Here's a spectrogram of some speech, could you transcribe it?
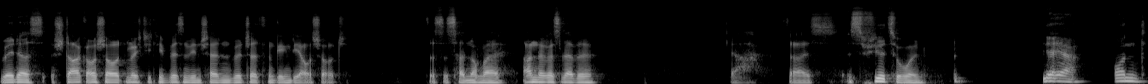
Raiders stark ausschaut, möchte ich nicht wissen, wie ein Sheldon Richardson gegen die ausschaut. Das ist halt nochmal anderes Level. Ja, da ist, ist viel zu holen. Ja, ja. Und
